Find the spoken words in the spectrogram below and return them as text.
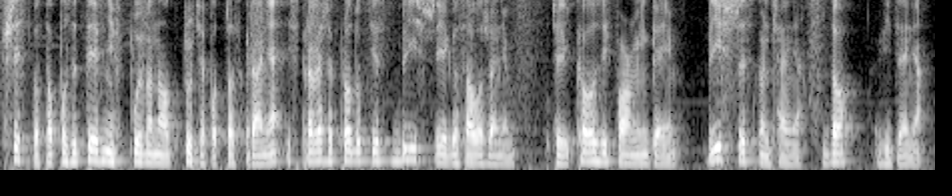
Wszystko to pozytywnie wpływa na odczucia podczas grania i sprawia, że produkt jest bliższy jego założeniom, czyli Cozy Farming Game, bliższy skończenia. Do widzenia.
